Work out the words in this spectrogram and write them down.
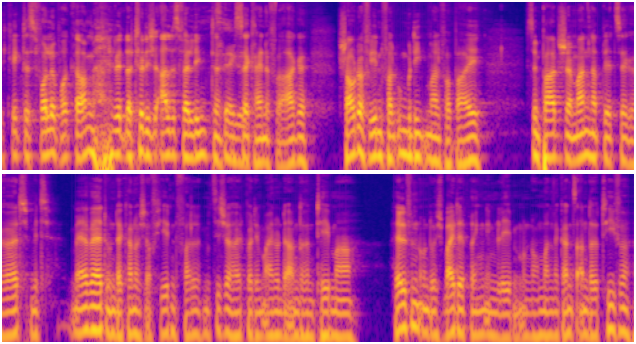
Ich krieg das volle Programm, wird natürlich alles verlinkt, das ist ja keine Frage. Schaut auf jeden Fall unbedingt mal vorbei. Sympathischer Mann, habt ihr jetzt ja gehört, mit Mehrwert und der kann euch auf jeden Fall mit Sicherheit bei dem ein oder anderen Thema helfen und euch weiterbringen im Leben und nochmal eine ganz andere Tiefe,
